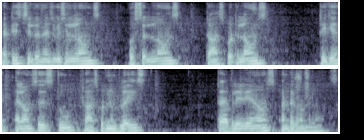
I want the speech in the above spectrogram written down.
that is children education allowance hostel allowance transport allowance ठीक है? Allowances to transport employees travel area allowance underground allowance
